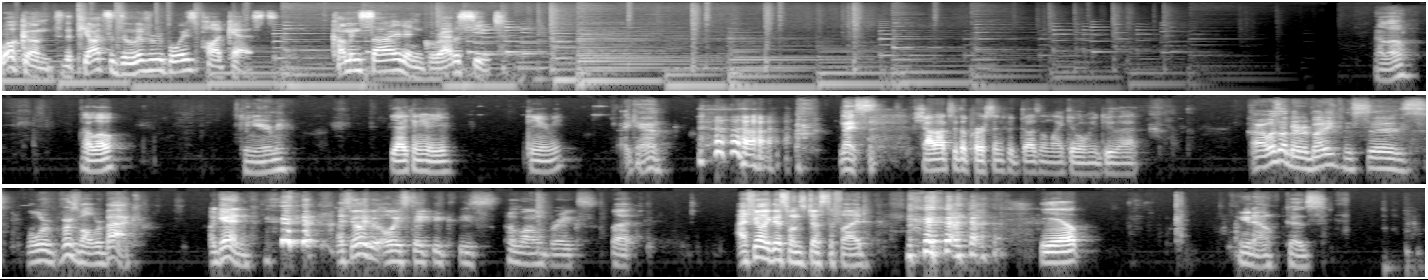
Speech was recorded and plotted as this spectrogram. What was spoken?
Welcome to the Piazza Delivery Boys podcast. Come inside and grab a seat. Hello? Hello? Can you hear me? Yeah, I can hear you. Can you hear me? I can. Nice. Shout out to the person who doesn't like it when we do that. All right, what's up, everybody? This is well. We're, first of all, we're back again. I feel like we always take the, these prolonged breaks, but I feel like this one's justified. Yep. you know, because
